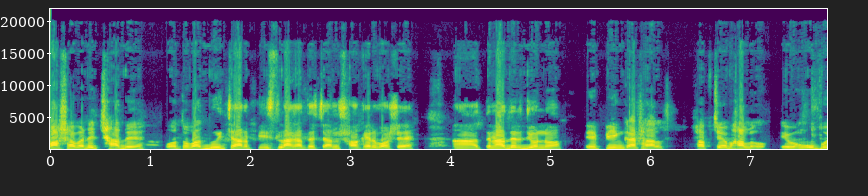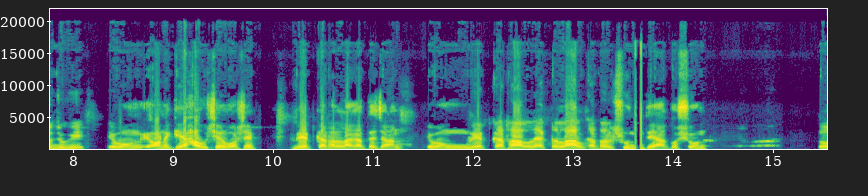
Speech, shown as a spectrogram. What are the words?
বাসাবাড়ির ছাদে অথবা দুই চার পিস লাগাতে চান, শখের বসে তেনাদের জন্য এই পিঙ্ক কাঁঠাল সবচেয়ে ভালো এবং উপযোগী এবং অনেকে হাউসের বসে রেড কাঁঠাল লাগাতে চান এবং রেড কাঁঠাল, একটা লাল কাঁঠাল শুনতে আকর্ষণ। তো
